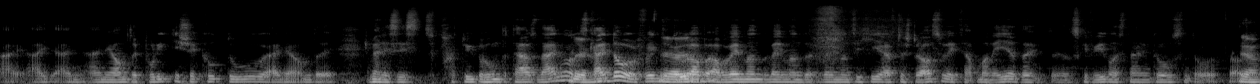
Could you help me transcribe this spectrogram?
eine andere politische Kultur, eine andere. Ich meine, es ist hat über 100.000 Einwohner, es ja. ist kein Dorf, ja, ja. Aber, aber wenn, man, wenn, man, wenn man sich hier auf der Straße bewegt, hat man eher das Gefühl, man ist in einem großen Dorf. Also,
